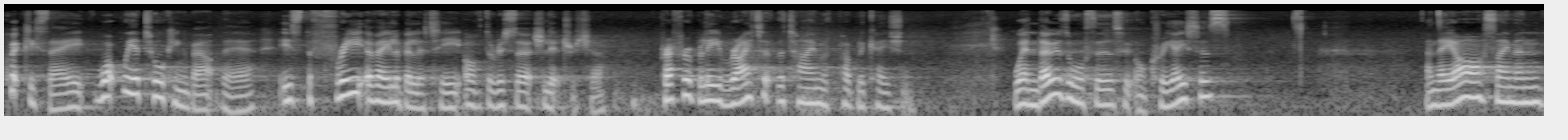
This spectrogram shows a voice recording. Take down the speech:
quickly say what we are talking about there is the free availability of the research literature, preferably right at the time of publication, when those authors who are creators, and they are, Simon,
